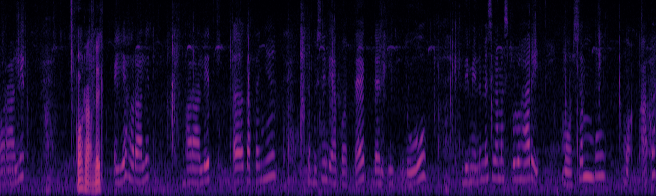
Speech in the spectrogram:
oralit. Oralit? Eh, iya oralit. Oralit eh, katanya tebusnya di apotek dan itu diminumnya selama 10 hari. Mau sembuh mau apa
